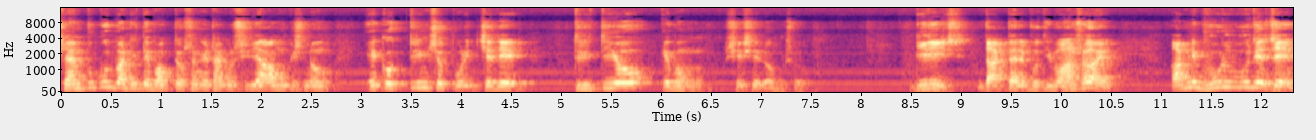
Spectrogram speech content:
শ্যামপুকুর বাটিতে ভক্তর সঙ্গে ঠাকুর শ্রী রামকৃষ্ণ একত্রিংশ পরিচ্ছেদের তৃতীয় এবং শেষের অংশ। গিরিশ, ডাক্তারের প্রতি মহাশয়, আপনি ভুল বুঝেছেন।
